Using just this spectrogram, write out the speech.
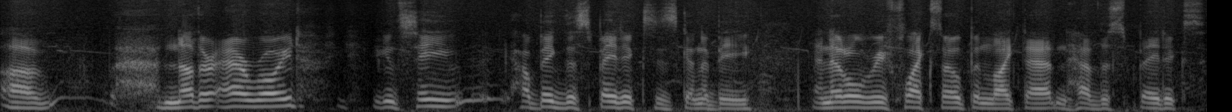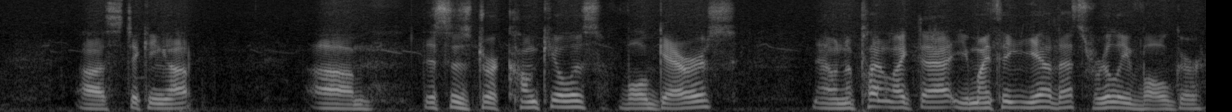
uh, another aroid. You can see how big the spadix is going to be, and it'll reflex open like that and have the spadix uh, sticking up. Um, this is Dracunculus vulgaris. Now, in a plant like that, you might think, yeah, that's really vulgar.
